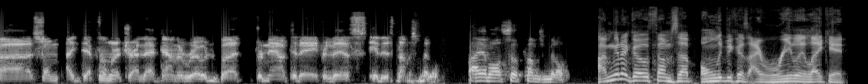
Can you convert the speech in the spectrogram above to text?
Uh, so I'm, I definitely want to try that down the road. But for now, today, for this, it is thumbs middle. I am also thumbs middle. I'm gonna go thumbs up only because I really like it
